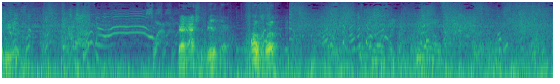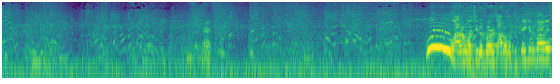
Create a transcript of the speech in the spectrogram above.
Actually beat it. They actually beat it there. Oh, flip. Woo! I don't want you to burst. I don't want you thinking about it.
